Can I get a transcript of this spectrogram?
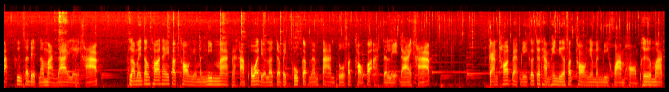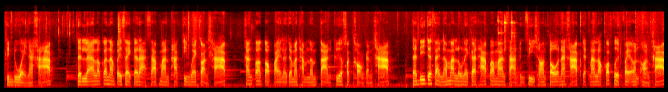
ตักขึ้นเสด็จน้ำมันได้เลยครับ เราไม่ต้องทอดให้ฟักทองเนี่ยมันนิ่มมากนะครับ เพราะว่าเดี๋ยวเราจะไปคลุกกับน้ำตาลตัวฟักทองก็อาจจะเละได้ครับ การทอดแบบนี้ก็จะทำให้เนื้อฟักทองเนี่ยมันมีความหอมเพิ่มมากขึ้นด้วยนะครับ เสร็จแล้วเราก็นำไปใส่กระดาษซับมันพักทิ้งไว้ก่อนครับ ขั้นตอนต่อไปเราจะมาทำน้ำตาลเคลือบฟักทองกันครับ ดัดดี้จะใส่น้ำมันลงในกระทะประมาณ 3-4 ช้อนโต๊ะนะครับ จากนั้นเราก็เปิดไฟอ่อนๆครับ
